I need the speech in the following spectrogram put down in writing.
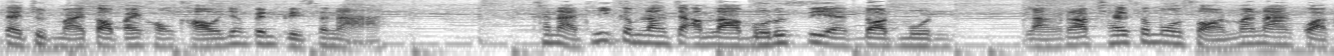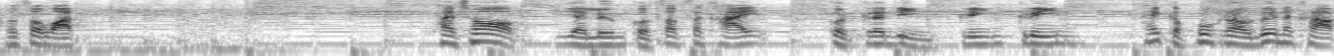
แต่จุดหมายต่อไปของเขายังเป็นปริศนา ขณะที่กำลังจะอำลาโบรุสเซียดอร์ทมุนหลังรับใช้สโมสรมานานกว่าทศวรรษ ถ้าชอบอย่าลืมกด Subscribe กดกระดิ่งกริ๊งกริ๊งให้กับพวกเราด้วยนะครับ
